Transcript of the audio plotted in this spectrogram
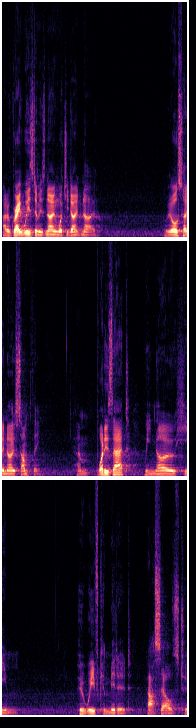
Part of great wisdom is knowing what you don't know we also know something. Um, what is that? We know Him, who we've committed ourselves to.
